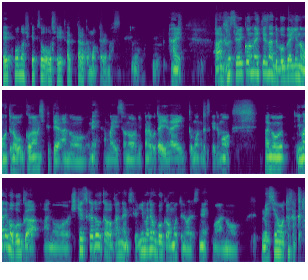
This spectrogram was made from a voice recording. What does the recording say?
功の秘訣を教えていただけたらと思っております。はい。あの、成功の秘訣なんて僕が言うのも本当におこがましくて、あのね、あまりその立派なことは言えないと思うんですけども、あの、今でも僕が、あの、秘訣かどうかわかんないんですけど、今でも僕が思ってるのはですね、もうあの、目線を高くと、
